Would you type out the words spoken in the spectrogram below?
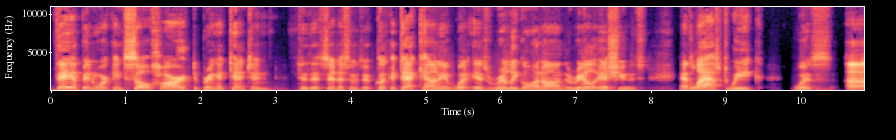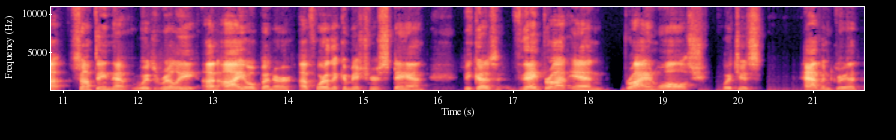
they have been working so hard to bring attention to the citizens of Klickitat County of what is really going on, the real issues. And last week was uh, something that was really an eye opener of where the commissioners stand because they brought in Brian Walsh, which is Avangrid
